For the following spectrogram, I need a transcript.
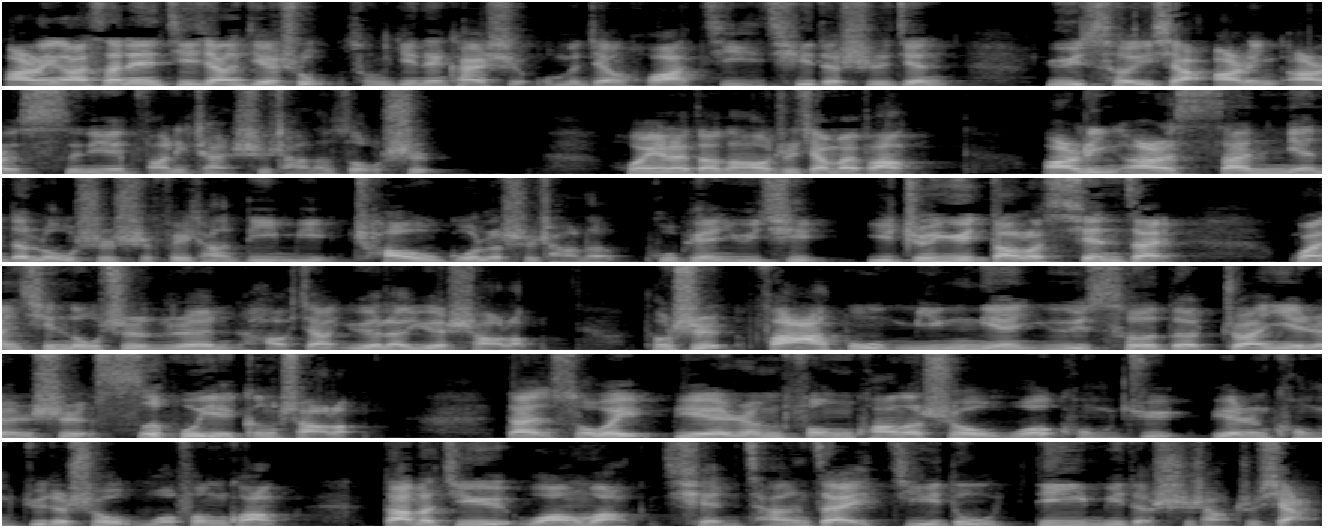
二零二三年即将结束，从今天开始，我们将花几期的时间预测一下二零二四年房地产市场的走势。欢迎来到邓浩之家买房。二零二三年的楼市是非常低迷，超过了市场的普遍预期，以至于到了现在，关心楼市的人好像越来越少了。同时，发布明年预测的专业人士似乎也更少了。但所谓别人疯狂的时候我恐惧，别人恐惧的时候我疯狂，大的机遇往往潜藏在极度低迷的市场之下。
